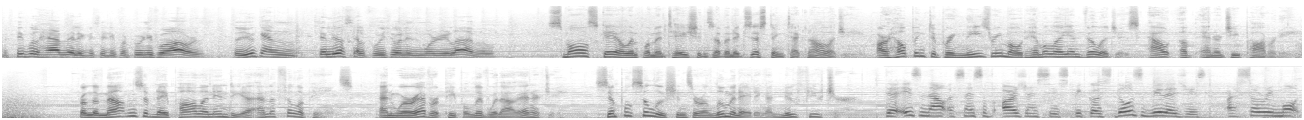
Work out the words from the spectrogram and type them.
the people have electricity for 24 hours. So you can tell yourself which one is more reliable. Small-scale implementations of an existing technology are helping to bring these remote Himalayan villages out of energy poverty. From the mountains of Nepal and India and the Philippines, and wherever people live without energy, simple solutions are illuminating a new future. There is now a sense of urgency because those villages are so remote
